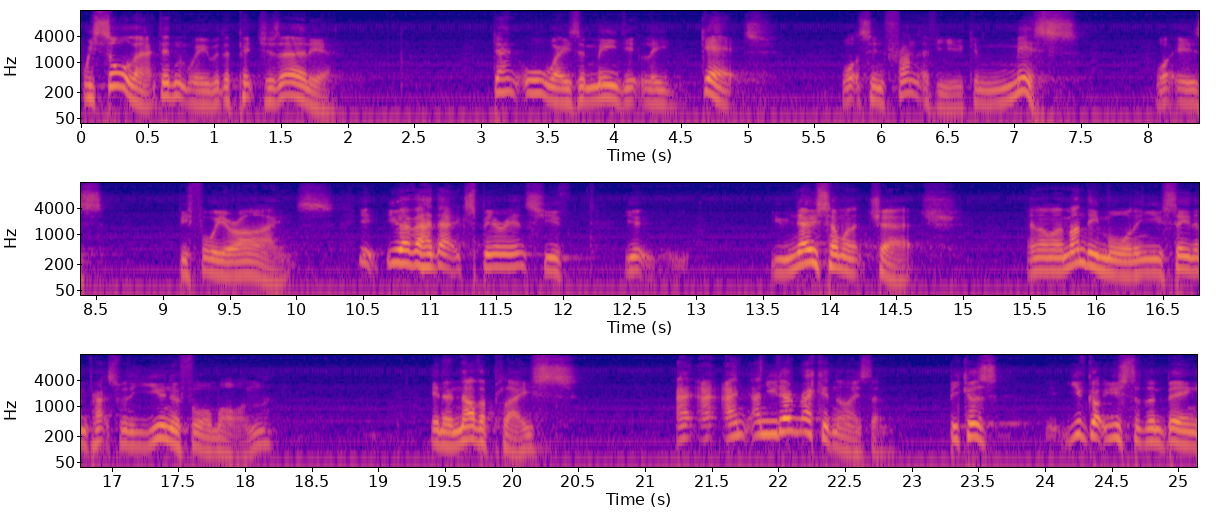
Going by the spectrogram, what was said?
We saw that, didn't we, with the pictures earlier? Don't always immediately get what's in front of you. You can miss what is before your eyes. You, you ever had that experience? You've, you, you know someone at church, and on a Monday morning you see them perhaps with a uniform on in another place, and, and, and you don't recognize them because you've got used to them being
